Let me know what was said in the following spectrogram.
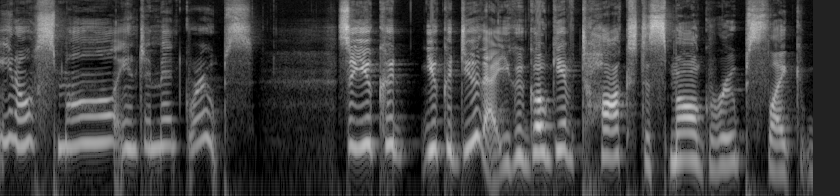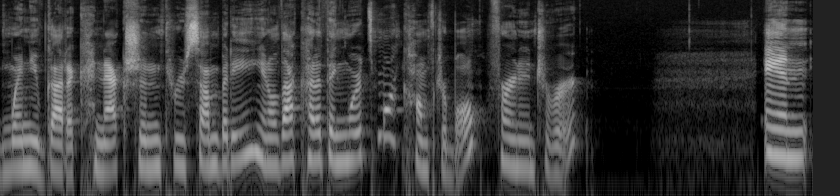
you know, small, intimate groups. So you could you could do that. You could go give talks to small groups like when you've got a connection through somebody, you know, that kind of thing where it's more comfortable for an introvert. And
